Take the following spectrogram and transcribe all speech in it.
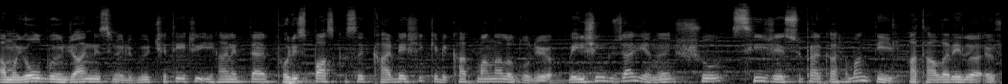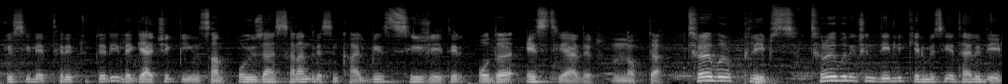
ama yol boyunca annesinin ölümü, çete içi ihanetler, polis baskısı, kardeşlik gibi katmanlarla doluyor. Ve işin güzel yanı şu CJ süper kahraman değil. Hatalarıyla, öfkesiyle, tereddütleriyle gerçek bir insan. O yüzden San Andreas'ın kalbi CJ'dir. O da S tier'dir. Nokta. Trevor Phillips. Trevor için delilik kelimesi yeterli değil.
